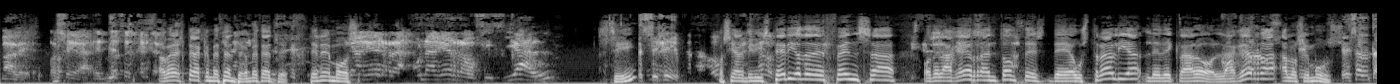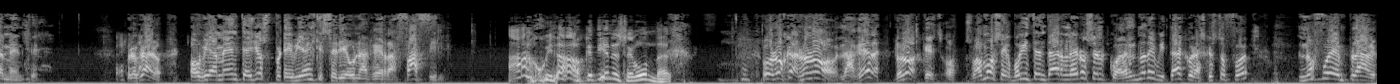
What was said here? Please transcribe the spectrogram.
Vale. O sea, entonces. A ver, espera que me centre, que me centre. Tenemos, Una guerra, una guerra oficial. ¿sí? Sí, sí, O sea, el Ministerio de Defensa o de la Guerra entonces de Australia le declaró la guerra a los emus. Exactamente. Pero claro, obviamente ellos prevían que sería una guerra fácil. Ah, cuidado, que tiene segundas. No, no, claro, no, no, la guerra, no, no, es que os vamos, voy a intentar leeros el cuaderno de bitácoras, que esto fue, no fue en plan,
